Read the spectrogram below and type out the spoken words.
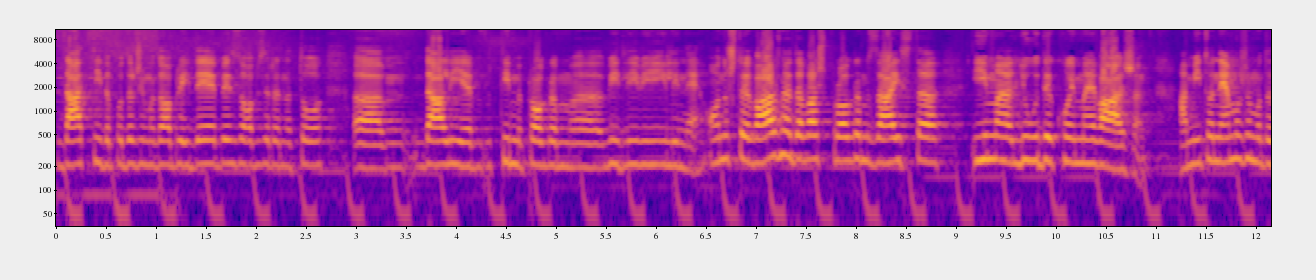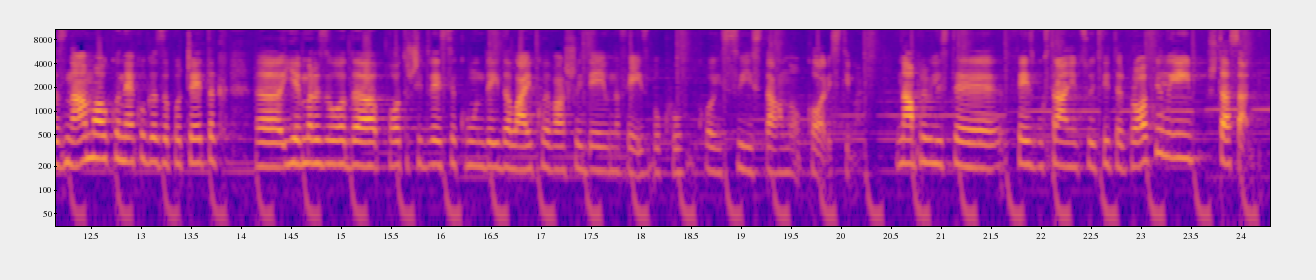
dati da podržimo dobre ideje bez obzira na to um, da li je time program uh, vidljivi ili ne. Ono što je važno je da vaš program zaista ima ljude kojima je važan. A mi to ne možemo da znamo ako nekoga za početak uh, je mrzelo da potroši dve sekunde i da lajkuje vašu ideju na Facebooku koji svi stalno koristimo. Napravili ste Facebook stranicu i Twitter profil i šta sad?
